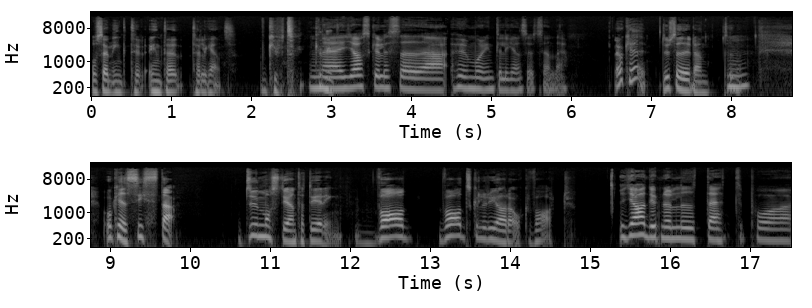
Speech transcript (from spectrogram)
och sen inte- intelligens. Gud, Nej jag skulle säga humor, intelligens, utseende. okej du säger den tiden. Mm. Okej sista. Du måste göra en tatuering. Vad, vad skulle du göra och vart? Jag hade gjort något litet på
